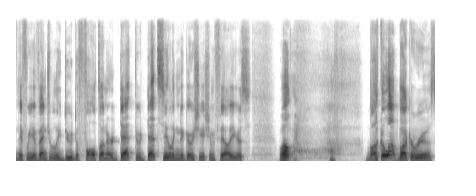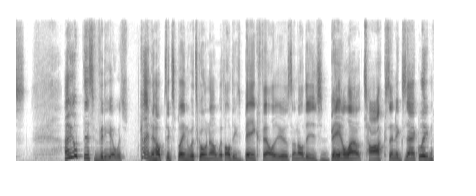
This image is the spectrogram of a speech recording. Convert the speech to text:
if we eventually do default on our debt through debt ceiling negotiation failures, well, buckle up buckaroos. I hope this video was kind of helped explain what's going on with all these bank failures and all these bailout talks and exactly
